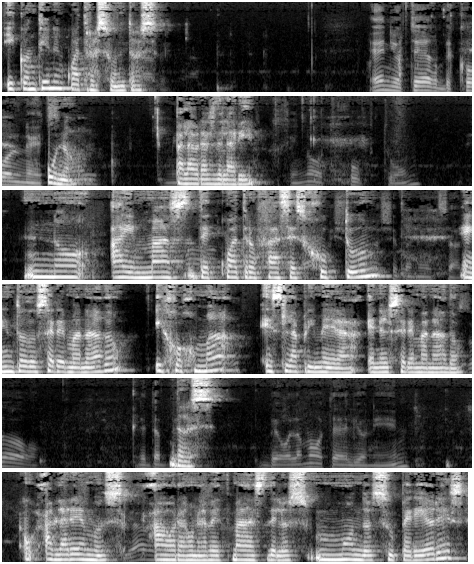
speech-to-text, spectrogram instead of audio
y contienen cuatro asuntos. Uno, palabras del Ari. No hay más de cuatro fases Huptum en todo ser emanado y Jochma es la primera en el ser emanado. Dos. Hablaremos ahora una vez más de los mundos superiores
